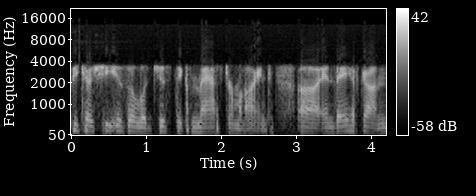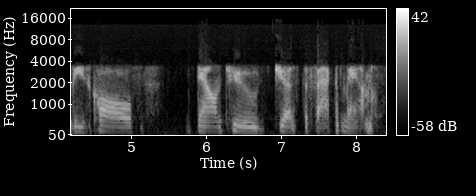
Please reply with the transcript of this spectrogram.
because she is a logistics mastermind, uh, and they have gotten these calls down to just the facts, ma'am.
